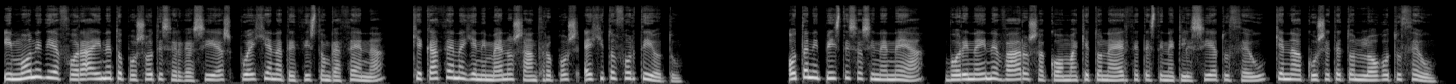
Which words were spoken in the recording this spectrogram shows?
Η μόνη διαφορά είναι το ποσό της εργασίας που έχει ανατεθεί στον καθένα, και κάθε αναγεννημένος άνθρωπος έχει το φορτίο του. Όταν η πίστη σας είναι νέα, μπορεί να είναι βάρος ακόμα και το να έρθετε στην Εκκλησία του Θεού και να ακούσετε τον λόγο του Θεού.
